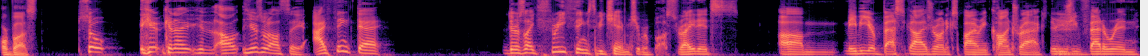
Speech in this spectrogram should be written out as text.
or bust. So here, can I? I'll, here's what I'll say. I think that there's like three things to be championship or bust, right? It's um, maybe your best guys are on expiring contracts. Mm. They're usually veteran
